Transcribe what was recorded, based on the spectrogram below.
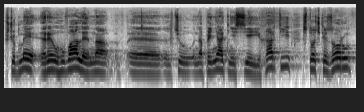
щоб ми реагували на, е, цю, на прийнятність цієї хартії з точки зору,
